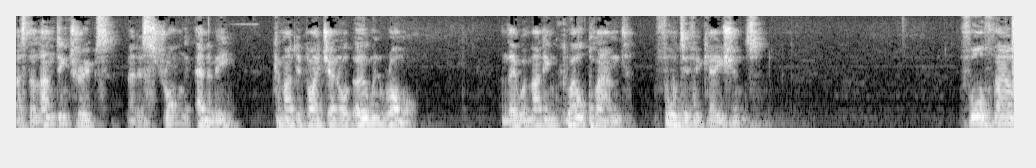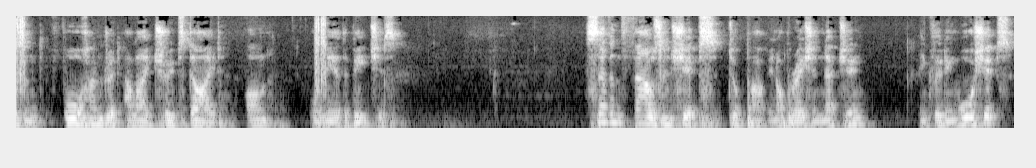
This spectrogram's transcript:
as the landing troops met a strong enemy commanded by General Erwin Rommel, and they were manning well planned fortifications. 4,400 Allied troops died on or near the beaches. 7,000 ships took part in Operation Neptune, including warships,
